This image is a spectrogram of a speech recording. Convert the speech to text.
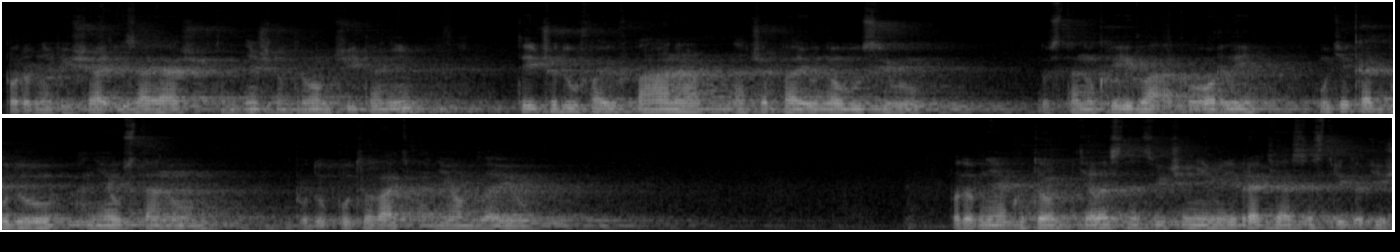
Podobne píše aj Izajáš v tom dnešnom prvom čítaní. Tí, čo dúfajú v pána, načerpajú novú silu. Dostanú krídla ako orly, utekať budú a neustanú. Budú putovať a neomdlejú Podobne ako to telesné cvičenie, milí bratia a sestry, totiž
